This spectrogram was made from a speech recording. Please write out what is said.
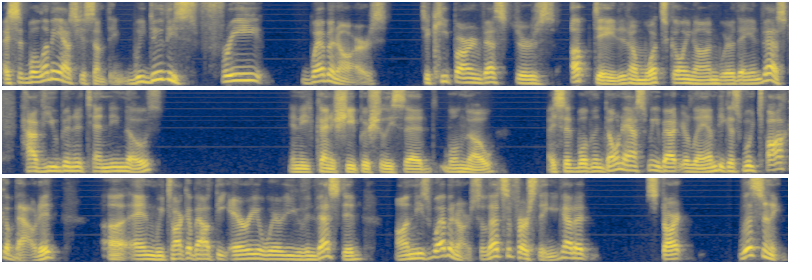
I said, well, let me ask you something. We do these free webinars to keep our investors updated on what's going on where they invest. Have you been attending those? And he kind of sheepishly said, Well, no. I said, Well, then don't ask me about your land because we talk about it uh, and we talk about the area where you've invested on these webinars. So that's the first thing. You got to start listening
